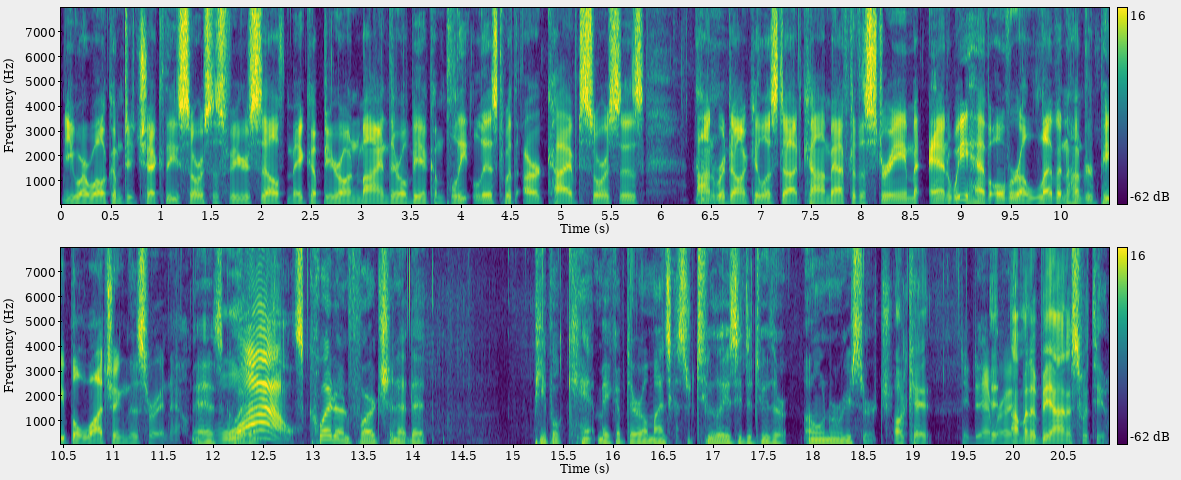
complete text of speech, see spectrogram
you are welcome to check these sources for yourself, make up your own mind. There will be a complete list with archived sources on redonkulas.com after the stream, and we have over 1,100 people watching this right now. And it's quite Wow. it's quite unfortunate that people can't make up their own minds because they're too lazy to do their own research. Okay. You're damn I- right. I'm going to be honest with you.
